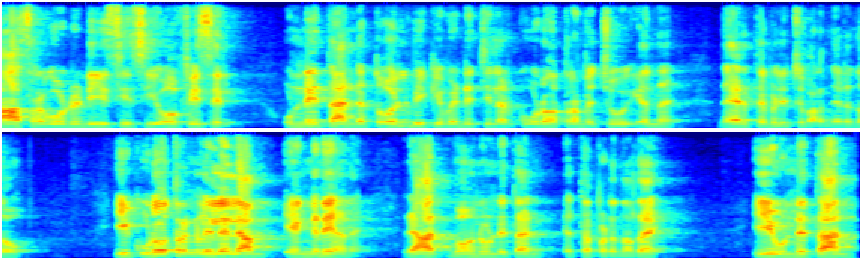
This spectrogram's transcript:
Kasaragod D C C ഓഫീസിൽ ഉണ്ണിത്താന്റെ തോൽവിക്ക് വേണ്ടി ചിലർ കൂടോത്രം വെച്ചു എന്ന് നേരത്തെ വിളിച്ചു പറഞ്ഞിരുന്നു. ഈ കൂടോത്രങ്ങളിലെല്ലാം എങ്ങനെയാണ് രാജ്മോഹൻ ഉണ്ണിത്താൻ എത്തപ്പെടുന്നത്? ഈ ഉണ്ണിത്താൻ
